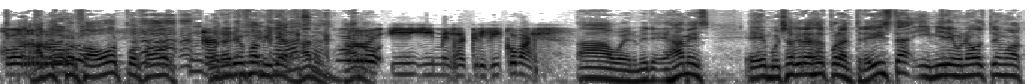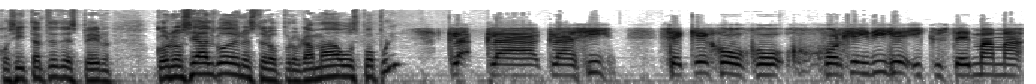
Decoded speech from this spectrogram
corro... James, por favor, por favor. Horario familiar, James. corro y, y me sacrifico más. Ah, bueno, mire, James, eh, muchas gracias por la entrevista. Y mire, una última cosita antes de despedirnos. ¿Conoce algo de nuestro programa Voz Populi? Cla, cla, cla, sí. Sé que Jo- Jo- Jorge dirige y que usted, mamá,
